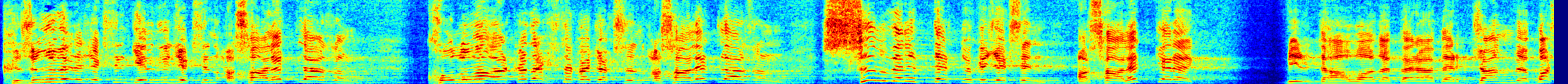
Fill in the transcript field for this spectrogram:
Kızını vereceksin geleceksin asalet lazım. Koluna arkadaş takacaksın asalet lazım. Sır verip dert dökeceksin asalet gerek. Bir davada beraber can ve baş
